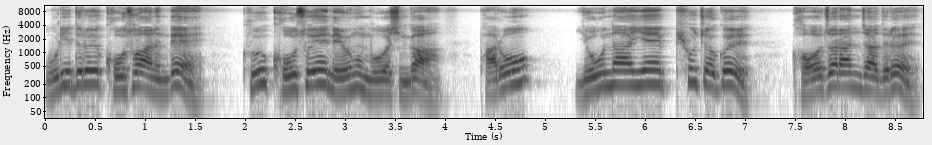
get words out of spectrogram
우리들을 고소하는데 그 고소의 내용은 무엇인가? 바로 요나의 표적을 거절한 자들을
